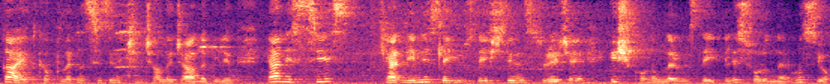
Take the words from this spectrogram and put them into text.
gayet kapıların sizin için çalacağını bilin. Yani siz kendinizle yüzleştiğiniz sürece iş konumlarımızla ilgili sorunlarımız yok.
